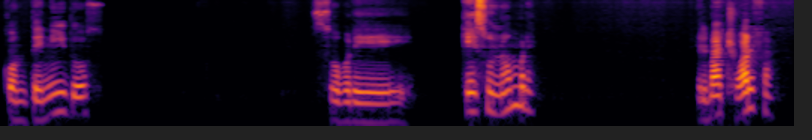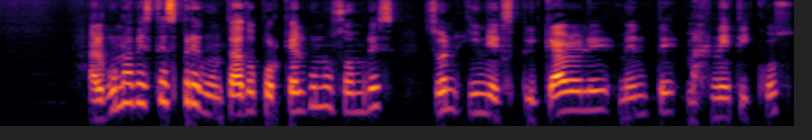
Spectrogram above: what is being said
contenidos sobre qué es un hombre, el macho alfa. ¿Alguna vez te has preguntado por qué algunos hombres son inexplicablemente magnéticos?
